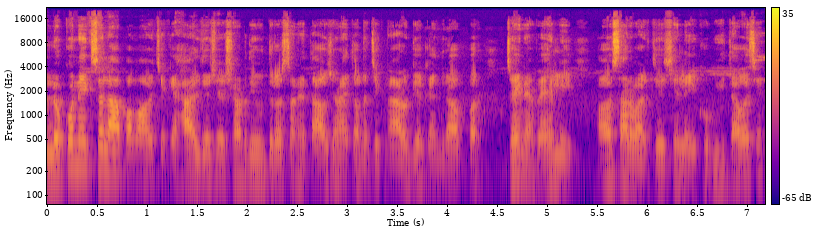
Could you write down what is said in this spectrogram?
લોકોને એક સલાહ આપવામાં આવે છે કે હાલ જે છે શરદી, ઉધરસ અને તાવ જણાય તો નજીકના આરોગ્ય કેન્દ્ર પર જઈને વહેલી સારવાર જે છે એ ખૂબ હિતાવે છે.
